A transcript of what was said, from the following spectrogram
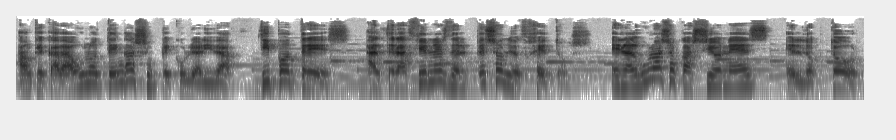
aunque cada uno tenga su peculiaridad. Tipo 3. Alteraciones del peso de objetos. En algunas ocasiones, el doctor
